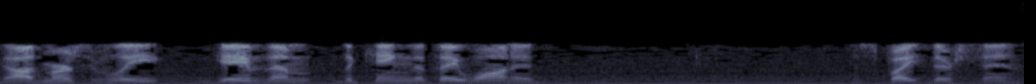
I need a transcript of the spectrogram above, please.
God mercifully gave them the king that they wanted, despite their sin.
